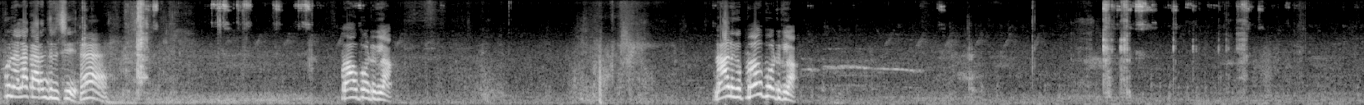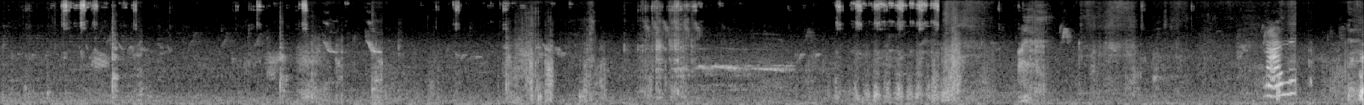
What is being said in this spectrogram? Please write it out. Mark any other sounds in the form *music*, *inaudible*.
உப்பு நல்லா கரைஞ்சிருச்சு. ஆ. மாவு போட்டுக்கலாம். நாலு கப் மாவு போட்டுக்கலாம்.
